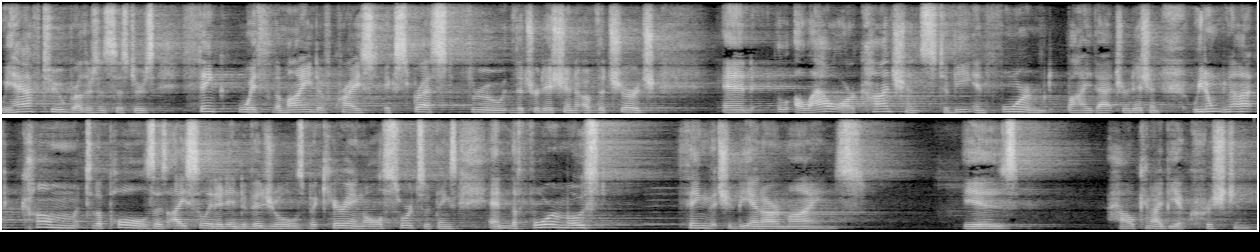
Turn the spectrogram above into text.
We have to, brothers and sisters, think with the mind of Christ expressed through the tradition of the church and allow our conscience to be informed by that tradition. We do not come to the polls as isolated individuals, but carrying all sorts of things. And the foremost thing that should be in our minds is how can I be a Christian?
